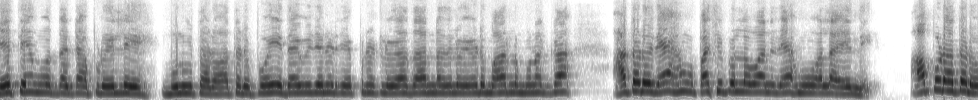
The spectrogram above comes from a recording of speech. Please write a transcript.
చేస్తే అప్పుడు వెళ్ళి మునుగుతాడు. అతడు పోయి దైవజనుడు చెప్పినట్లు వేదార్ నదిలో ఏడు మార్లు మునగ్గా అతడు దేహము పసిపిల్ల వాని దేహము వల్ల అయింది. అప్పుడు అతడు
